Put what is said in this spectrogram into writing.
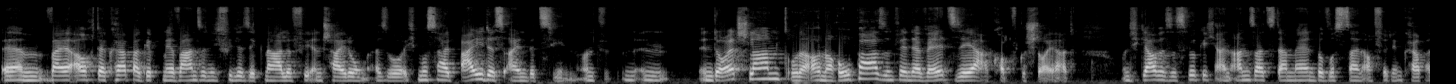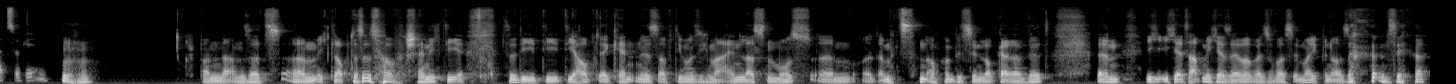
Ähm, weil auch der Körper gibt mir wahnsinnig viele Signale für Entscheidungen. Also ich muss halt beides einbeziehen. Und in, in Deutschland oder auch in Europa sind wir in der Welt sehr kopfgesteuert. Und ich glaube, es ist wirklich ein Ansatz, da mehr in Bewusstsein auch für den Körper zu gehen. Mhm spannender Ansatz. Ähm, ich glaube, das ist auch wahrscheinlich die, so die, die, die Haupterkenntnis, auf die man sich mal einlassen muss, ähm, damit es dann auch mal ein bisschen lockerer wird. Ähm, ich ich ertappe mich ja selber bei sowas immer. Ich bin auch ein sehr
